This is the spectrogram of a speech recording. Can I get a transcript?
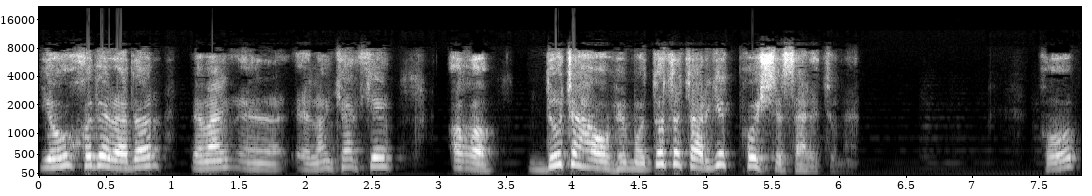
یهو خود رادار به من اعلان کرد که آقا دو تا هواپیما دو تا تارگت پشت سرتونن. خب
